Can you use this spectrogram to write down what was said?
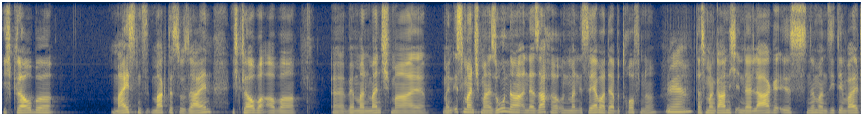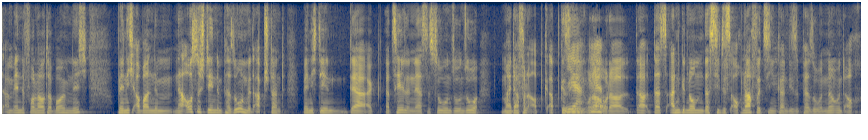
Ich glaube, meistens mag das so sein. Ich glaube aber, äh, wenn man manchmal, man ist manchmal so nah an der Sache und man ist selber der Betroffene, Ja. dass man gar nicht in der Lage ist, ne, man sieht den Wald am Ende vor lauter Bäumen nicht. Wenn ich aber einem, einer außenstehenden Person mit Abstand, wenn ich den, der er erzähle, ne, es ist so und so und so, mal davon ab, abgesehen Ja, oder, ja. oder da, das angenommen, dass sie das auch nachvollziehen kann, diese Person, ne, und auch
